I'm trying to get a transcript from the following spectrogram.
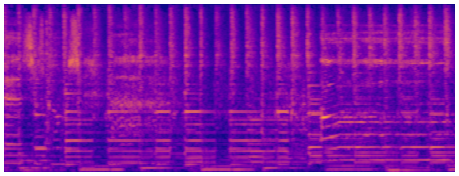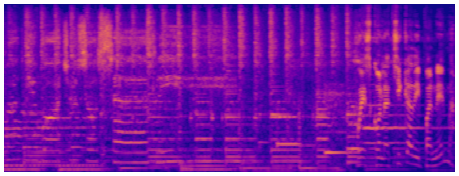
passes goes. Ah. Oh, but you watch her so sad. Chica de Ipanema.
